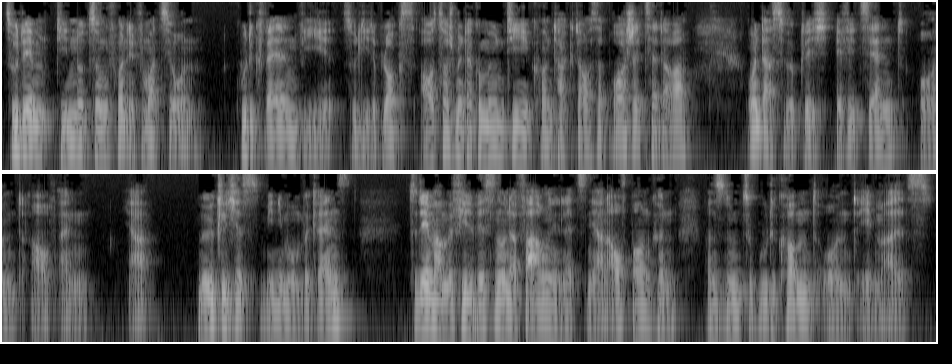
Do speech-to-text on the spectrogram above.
Zudem die Nutzung von Informationen gute Quellen wie solide Blogs, Austausch mit der Community, Kontakte aus der Branche etc. Und das wirklich effizient und auf ein ja, mögliches Minimum begrenzt. Zudem haben wir viel Wissen und Erfahrung in den letzten Jahren aufbauen können, was uns nun zugute kommt und eben als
